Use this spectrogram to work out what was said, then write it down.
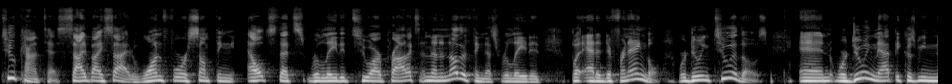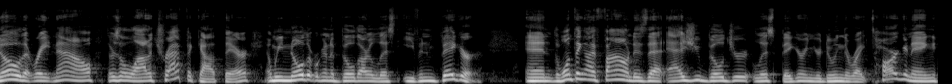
two contests side by side one for something else that's related to our products, and then another thing that's related, but at a different angle. We're doing two of those. And we're doing that because we know that right now there's a lot of traffic out there, and we know that we're going to build our list even bigger. And the one thing I found is that as you build your list bigger and you're doing the right targeting,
